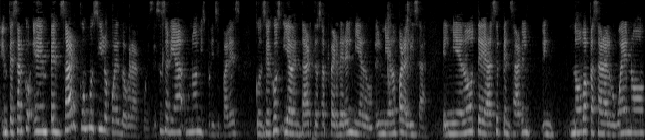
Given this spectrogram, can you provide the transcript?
empezar en pensar cómo sí lo puedes lograr, pues. Eso sería uno de mis principales consejos y aventarte, o sea, perder el miedo. El miedo paraliza. El miedo te hace pensar en, no va a pasar algo bueno,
